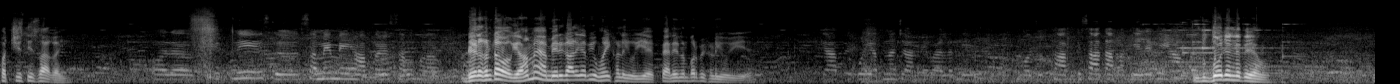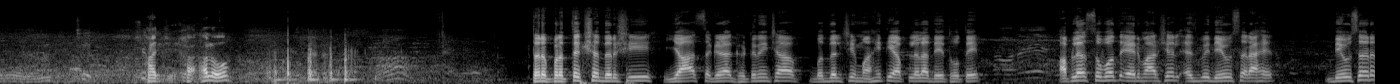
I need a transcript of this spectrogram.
पच्चीस तीस आ गई। और अ, कितने स- समय में यहाँ पर सब अ, डेढ़ घंटा हो गया। हमें मेरी गाड़ी अभी वहीं खड़ी हुई है। पहले नंबर पे खड़ी हुई है। क्या आपको कोई अपना जानने वाला थे मौजूद था? आपके साथ आप अकेले थे यहाँ पर? दो- दो जने थे हम। ठीक हाँ जी हाँ, हेलो। तर प्रत्यक्षदर्शी या सगळ्या घटनेच्या बद्दलची माहिती आपल्याला देत होते. आपल्यासोबत air marshal S B Dev sir आहेत. देव सर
